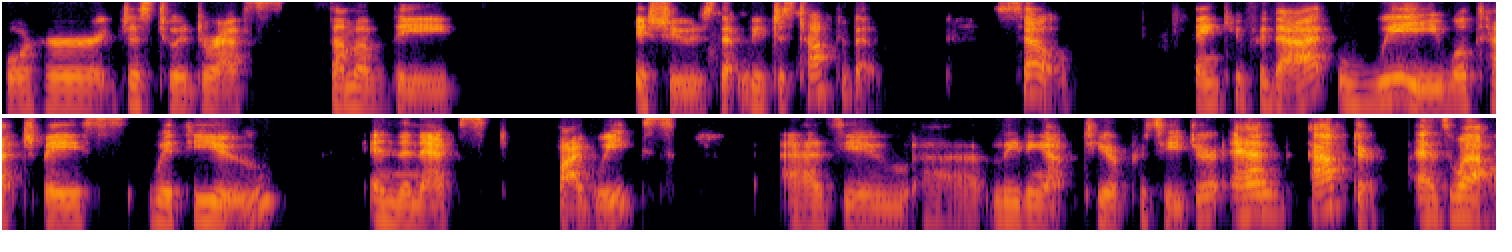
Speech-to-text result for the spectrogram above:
for her just to address some of the issues that we've just talked about. So Thank you for that. We will touch base with you in the next five weeks as you uh, leading up to your procedure and after as well.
